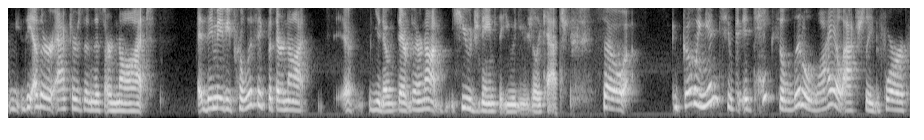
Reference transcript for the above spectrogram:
the other actors in this are not. They may be prolific, but they're not. Uh, you know, they're they're not huge names that you would usually catch. So going into it, it takes a little while actually before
